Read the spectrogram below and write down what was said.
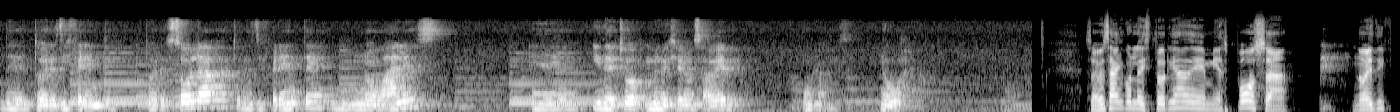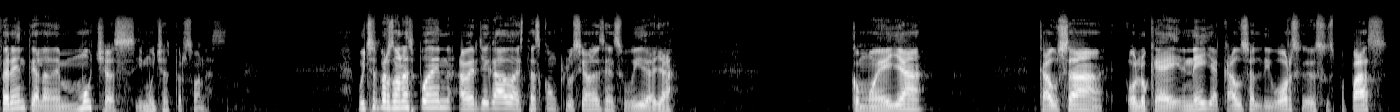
de tú eres diferente, tú eres sola, tú eres diferente, no vales. Eh, y de hecho me lo hicieron saber una vez, no valgo. ¿Sabes algo? La historia de mi esposa no es diferente a la de muchas y muchas personas. Muchas personas pueden haber llegado a estas conclusiones en su vida ya. Como ella causa, o lo que en ella causa el divorcio de sus papás,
